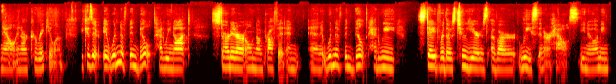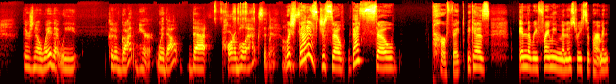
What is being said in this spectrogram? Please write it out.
now in our curriculum. Because it, it wouldn't have been built had we not started our own nonprofit and and it wouldn't have been built had we stayed for those two years of our lease in our house you know? I mean there's no way that we could have gotten here without that horrible accident. Honestly. Which that is just so that's so perfect because in the reframing ministries department,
